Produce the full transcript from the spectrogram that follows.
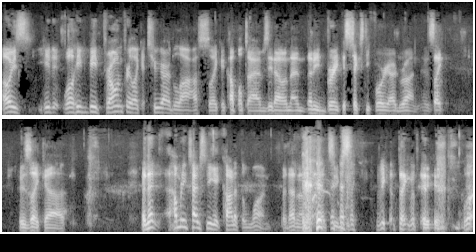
always he well he'd be thrown for like a two yard loss like a couple times, you know, and then then he'd break a sixty four yard run. It was like, it was like, uh, and then how many times did he get caught at the one? But I don't know. That seems to be a thing with him. Well,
